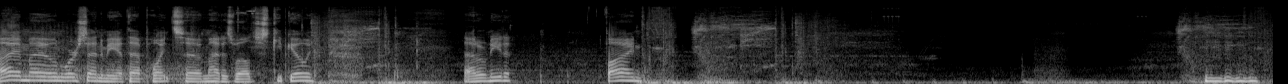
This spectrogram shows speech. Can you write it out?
I am my own worst enemy at that point, so might as well just keep going. I don't need it. Fine.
